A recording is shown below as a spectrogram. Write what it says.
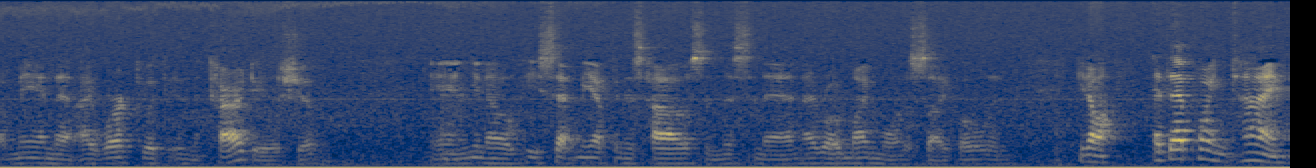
a man that I worked with in the car dealership, and you know, he set me up in his house and this and that. And I rode my motorcycle, and you know, at that point in time,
